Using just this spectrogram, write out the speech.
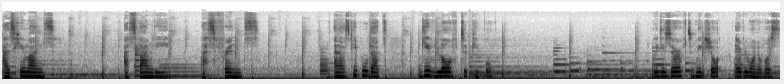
as humans, as family, as friends, and as people that give love to people. We deserve to make sure every one of us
